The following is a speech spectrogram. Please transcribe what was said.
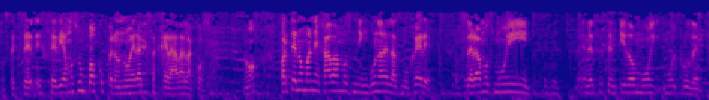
nos exce- excedíamos un poco, pero no era exagerada la cosa, ¿no? Aparte no manejábamos ninguna de las mujeres, éramos muy, en ese sentido, muy, muy prudentes.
